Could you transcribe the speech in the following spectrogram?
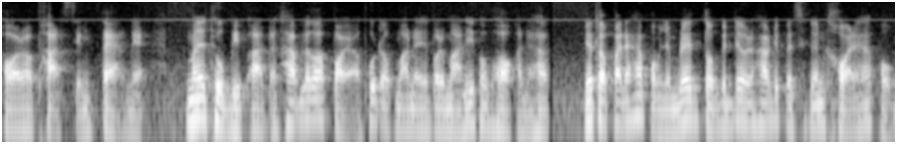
พอเราผ่านเสียงแตกเนี่ยมันจะถูกบีบอัดนะครับแล้วก็ปล่อยเอาพุทออกมาในปริมาณที่พอๆกันนะครับเดี๋ยวต่อไปนะครับผมจะเล่นตัวเบนเดลนะครับที่เป็นซิงเกิลคอยนะครับผม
